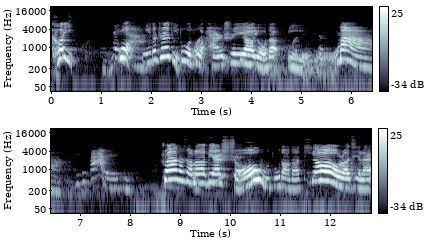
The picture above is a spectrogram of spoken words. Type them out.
可以。不过，你的肢体动作还是要有的，比如嘛。说完，唐小乐便手舞足蹈的跳了起来，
